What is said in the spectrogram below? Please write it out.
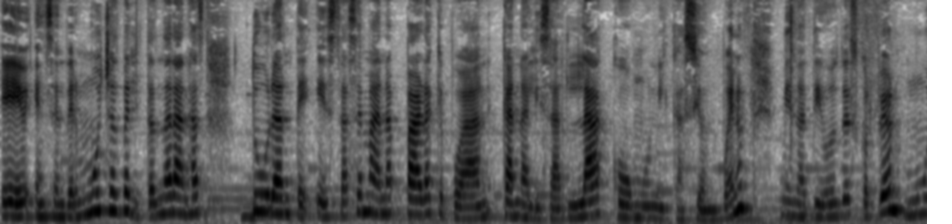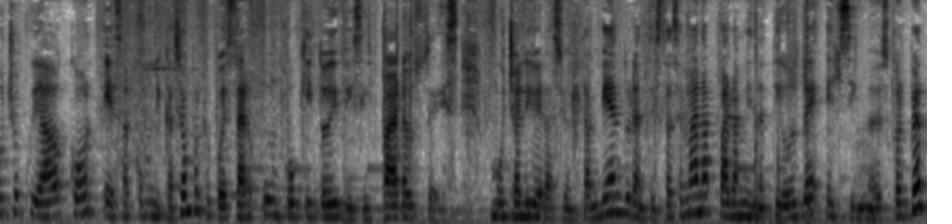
eh, encender muchas velitas naranjas durante esta semana para que puedan canalizar la comunicación. Bueno, mis nativos de escorpión, mucho cuidado con esa comunicación porque puede estar un poquito difícil para ustedes. Mucha liberación también durante esta semana para mis nativos de el signo de escorpión.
